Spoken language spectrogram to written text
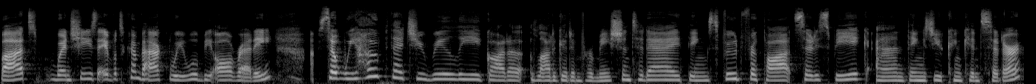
But when she's able to come back, we will be all ready. So we hope that you really got a, a lot of good information today, things, food for thought, so to speak, and things you can consider.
